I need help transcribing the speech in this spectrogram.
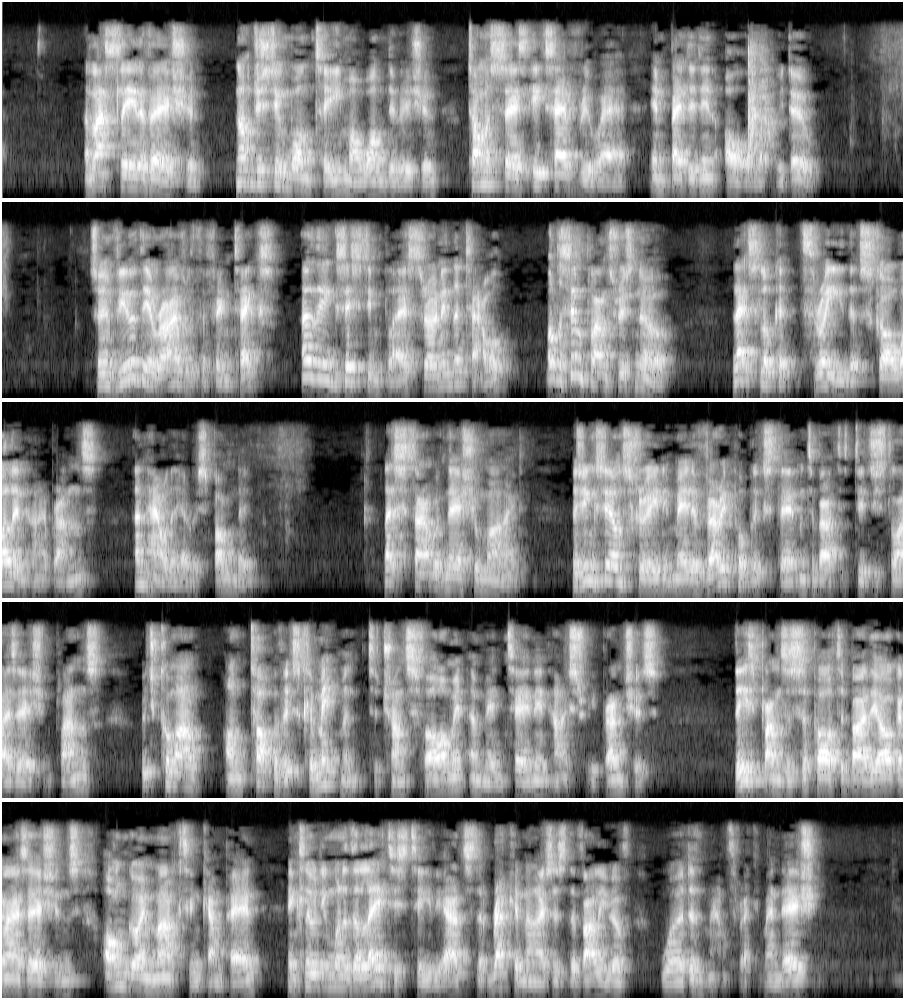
And lastly, innovation, not just in one team or one division. Thomas says it's everywhere, embedded in all that we do. So, in view of the arrival of the fintechs, are the existing players thrown in the towel? Well, the simple answer is no. Let's look at three that score well in hi brands and how they are responding. Let's start with Nationwide. As you can see on screen, it made a very public statement about its digitalisation plans, which come out on top of its commitment to transforming and maintaining high street branches. These plans are supported by the organisation's ongoing marketing campaign, including one of the latest TV ads that recognises the value of word of mouth recommendation.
